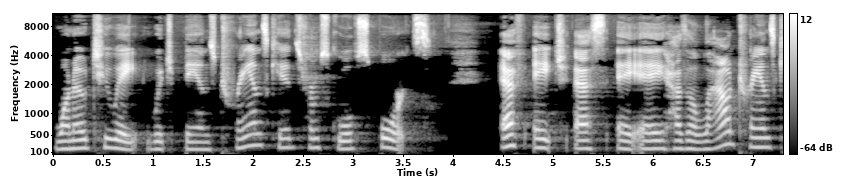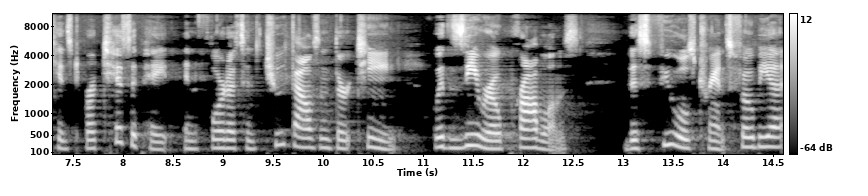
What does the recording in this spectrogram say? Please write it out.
1028, which bans trans kids from school sports. FHSAA has allowed trans kids to participate in Florida since 2013 with zero problems. This fuels transphobia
